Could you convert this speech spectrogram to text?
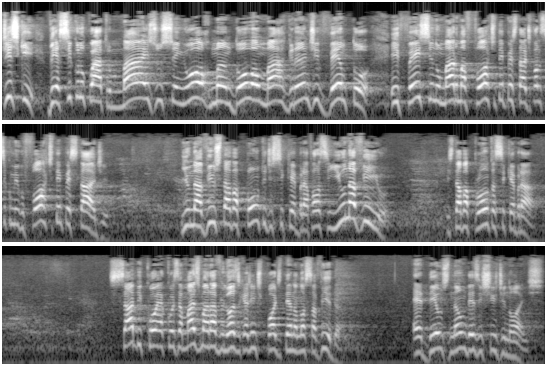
Diz que, versículo 4: Mas o Senhor mandou ao mar grande vento, e fez-se no mar uma forte tempestade. Fala assim comigo: forte tempestade. E o navio estava a ponto de se quebrar. Fala assim: e o navio estava pronto a se quebrar. Sabe qual é a coisa mais maravilhosa que a gente pode ter na nossa vida? É Deus não desistir de nós.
